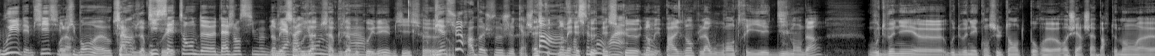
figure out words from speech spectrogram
Oui, d'M6. Voilà. Et puis bon, euh, Ça 15, vous a beaucoup 17 ans d'agence immobilière Non mais ça à vous a, Lyon. ça donc, vous a beaucoup aidé M6 euh, Bien non sûr, ah bah je, je cache pas. que, hein, non mais est-ce que, ouais. non mais par exemple là où vous rentriez 10 mandats, vous devenez, euh, vous devenez consultante pour euh, recherche appartement euh,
